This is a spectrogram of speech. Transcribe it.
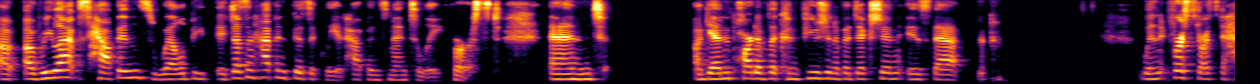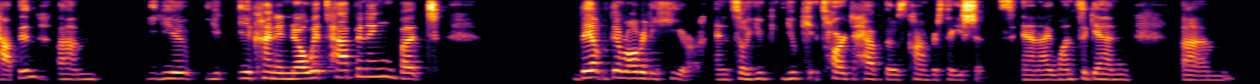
a, a, relapse happens well be it doesn't happen physically it happens mentally first and Again, part of the confusion of addiction is that when it first starts to happen, um, you you you kind of know it's happening, but they're they're already here, and so you you it's hard to have those conversations. And I once again um,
